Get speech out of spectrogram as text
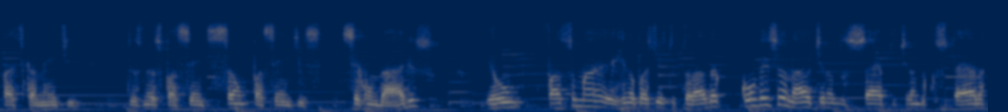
praticamente dos meus pacientes são pacientes secundários. Eu faço uma rinoplastia estruturada convencional, tirando septo, tirando costela,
